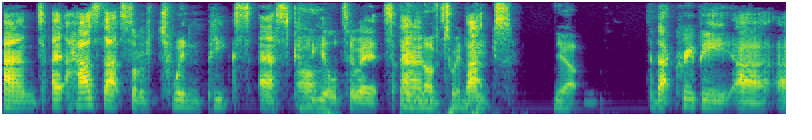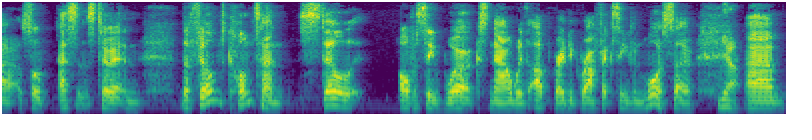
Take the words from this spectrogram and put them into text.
and it has that sort of Twin Peaks esque Oh, feel to it. I love Twin that, Peaks. Yeah, That creepy uh, uh, sort of essence to it, and the filmed content still obviously works now with upgraded graphics even more so. yeah, Um,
